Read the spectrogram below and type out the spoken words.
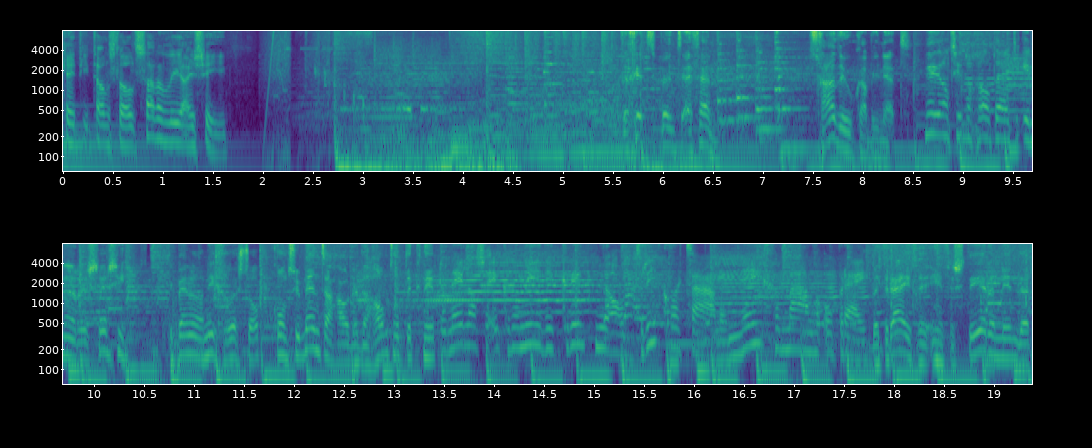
Katie Tunstall, Suddenly I See. De Gids.fm. Schaduwkabinet. Nederland zit nog altijd in een recessie. Ik ben er nog niet gerust op. Consumenten houden de hand op de knip. De Nederlandse economie die krimpt nu al drie kwartalen, negen maanden op rij. Bedrijven investeren minder.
